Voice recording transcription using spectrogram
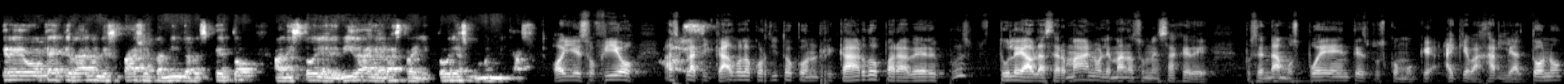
Creo que hay que darle un espacio también de respeto a la historia de vida y a las trayectorias, como en mi caso. Oye, Sofío, ¿has platicado lo cortito con Ricardo para ver, pues tú le hablas hermano, le mandas un mensaje de pues andamos puentes, pues como que hay que bajarle al tono.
